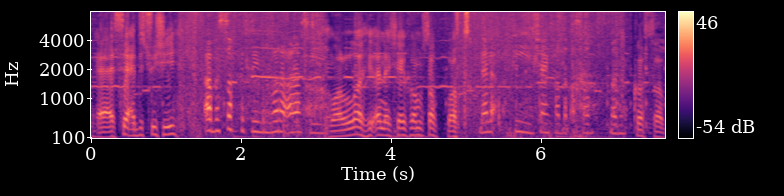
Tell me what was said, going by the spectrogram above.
اساعدك في شيء آه بس صفت لي الورق راسي. والله أنا شايفه مصفط لا لا في شايف هذا القصب. ما قصب.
